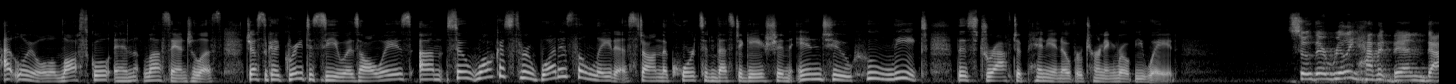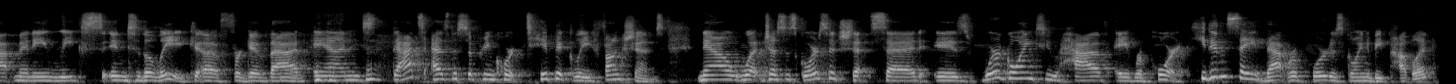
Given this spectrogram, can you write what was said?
at Loyola Law School in Los Angeles. Jessica, great to see you as always. Um, so, walk us through what is the latest on the court's investigation into who leaked this draft opinion overturning Roe v. Wade? So there really haven't been that many leaks into the leak. Uh, forgive that. and that's as the Supreme Court typically functions. Now, what Justice Gorsuch said is we're going to have a report. He didn't say that report is going to be public.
